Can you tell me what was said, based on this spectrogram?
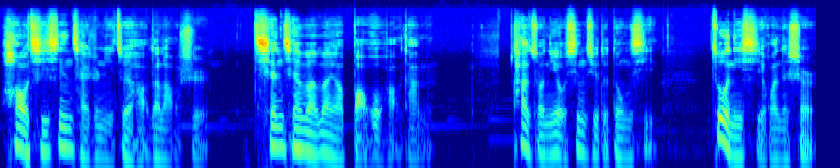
好奇心才是你最好的老师，千千万万要保护好他们。探索你有兴趣的东西，做你喜欢的事儿，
